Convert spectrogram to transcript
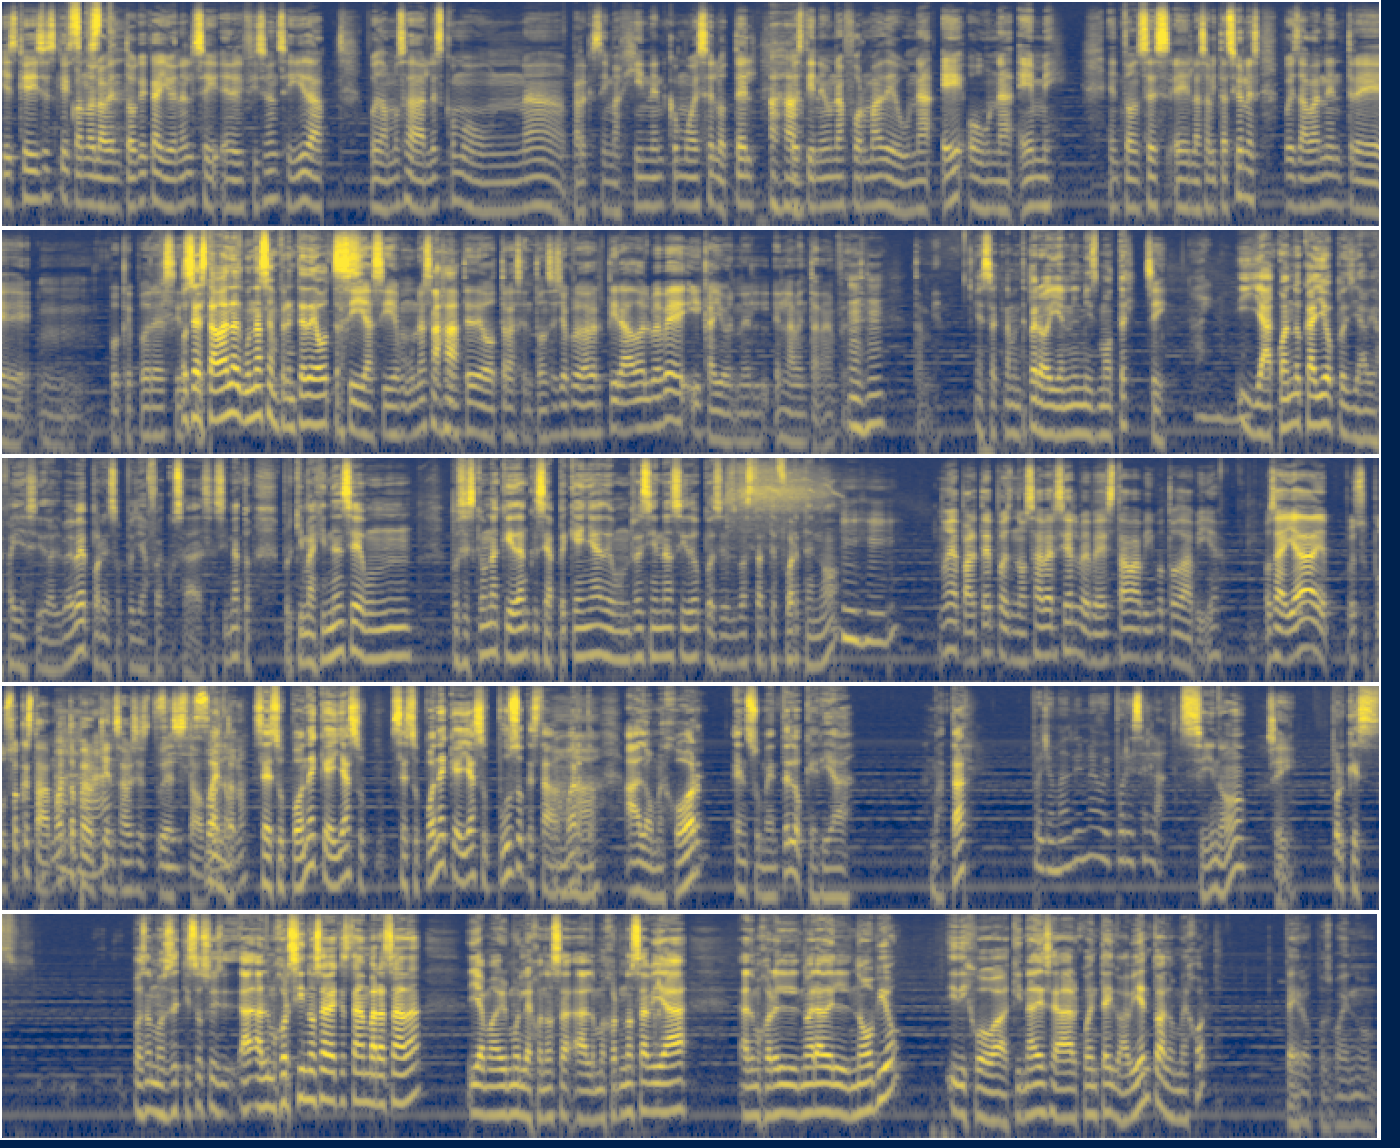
Y es que dices que cuando lo aventó que cayó en el, edificio enseguida, pues vamos a darles como una, para que se imaginen cómo es el hotel, pues tiene una forma de una E o una M. Entonces eh, las habitaciones pues daban entre... Mm, ¿qué podría decir? O sea, estaban algunas enfrente de otras. Sí, así, unas enfrente de otras. Entonces yo creo de haber tirado el bebé y cayó en, el, en la ventana enfrente también. Exactamente, pero ahí en el mismo hotel. Sí. Y ya cuando cayó, pues ya había fallecido el bebé, por eso pues ya fue acusada de asesinato. Porque imagínense un, pues es que una caída, aunque sea pequeña, de un recién nacido, pues es bastante fuerte, ¿no? No, y aparte, pues no saber si el bebé estaba vivo todavía. O sea, ella eh, pues, supuso que estaba muerto, pero quién sabe si estuviese Sí, muerto, Bueno, ¿no? se supone que ella su- se supone que ella supuso que estaba Ajá. muerto. A lo mejor en su mente lo quería matar. Pues yo más bien me voy por ese lado. Sí, ¿no? Sí. Porque pues a lo mejor se quiso a, a lo mejor sí no sabía que estaba embarazada y ya me voy a ir muy lejos, no a lo mejor no sabía, a lo mejor él no era del novio y dijo, aquí nadie se va a dar cuenta y lo aviento a lo mejor. Pero pues bueno,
